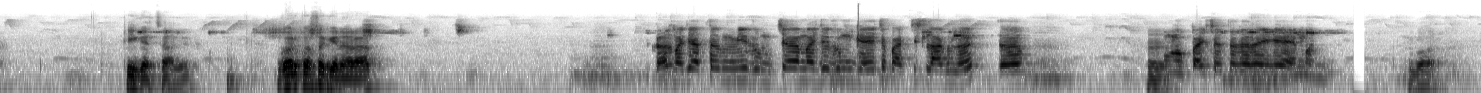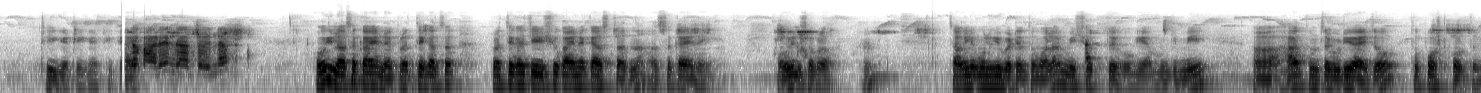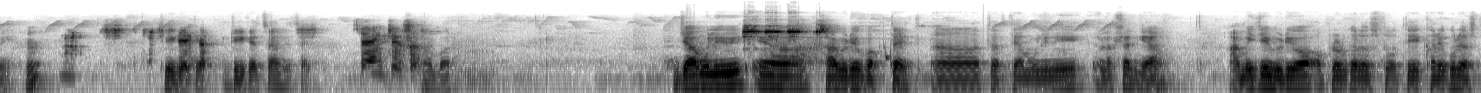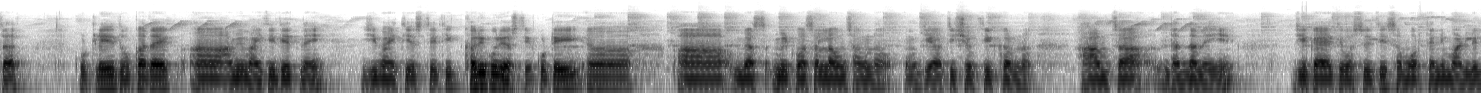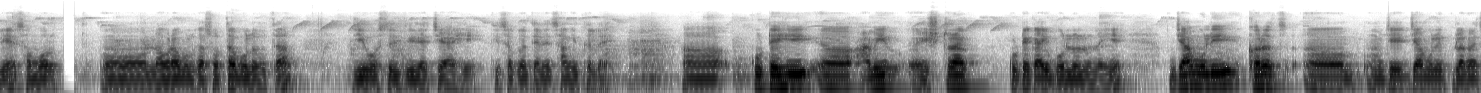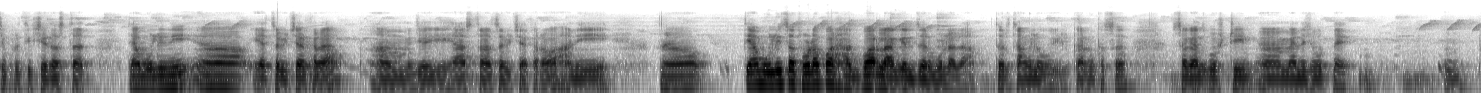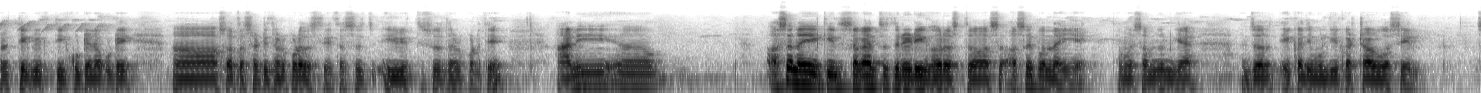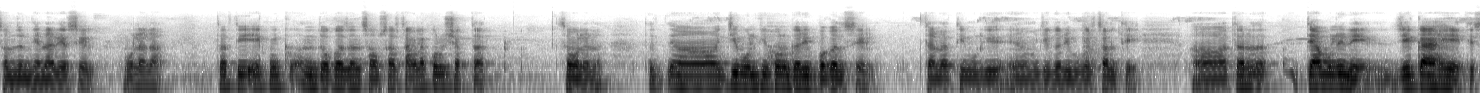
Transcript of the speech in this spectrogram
ठीक आहे चालेल. घर कसं घेणार आहात? घर म्हणजे आता मी रूमच्या म्हणजे रूम घ्यायच्या पाठीस लागलोय. तर. पैशाचं जरा हे आहे म्हणून. बरं. ठीक आहे ठीक आहे ठीक आता आहे भाड्याने राहतोय ना. होईल असं काय नाही. प्रत्येकाचं प्रत्येकाचे इश्यू काही ना काय असतात ना असं काय नाही. होईल सगळं? चांगली मुलगी भेटेल तुम्हाला. मी शोधतोय बघूया. म्हणजे मी हा तुमचा व्हिडिओ आहे जो तो पोस्ट करतो मी? ठीक आहे ठीक आहे ठीक आहे. चालेल चालेल. थँक्यू सर हां बरं. ज्या मुली हा व्हिडिओ बघतायत तर त्या मुलींनी लक्षात घ्या. आम्ही जे व्हिडिओ अपलोड करत असतो ते खरेखुरे असतात. कुठलेही धोकादायक आम्ही माहिती देत नाही. जी माहिती असते ती खरीखुरी असते. कुठेही मस मीठ मसाला लावून सांगणं म्हणजे अतिशयोक्ती करणं हा आमचा धंदा नाही आहे जे काय आहे ती वस्तुस्थिती समोर त्यांनी मांडलेली आहे. समोर नवरा मुलगा स्वतः बोलत होता जी वस्तुस्थिती त्याची आहे ती सगळं त्याने सांगितलेलं आहे. कुठेही आम्ही एक्स्ट्रा कुठे काही बोललेलो नाही आहे ज्या मुली खरंच म्हणजे ज्या मुली लग्नाच्या प्रतीक्षेत असतात त्या मुलींनी याचा विचार करा. म्हणजे ह्या स्थळाचा विचार करावा. आणि त्या मुलीचा थोडाफार हातभार लागेल जर मुलाला तर चांगलं होईल. कारण कसं सगळ्याच गोष्टी मॅनेज होत नाहीत. प्रत्येक व्यक्ती कुठे ना कुठे स्वतःसाठी धडपडत असते. तसंच ही व्यक्तीसुद्धा धडपडते. आणि असं नाही आहे की सगळ्यांचंच रेडी घर असतं. असं असं पण नाही आहे. त्यामुळे समजून घ्या. जर एखादी मुलगी कष्टाळू असेल समजून घेणारी असेल मुलाला तर ती एकमेक दोघंजण संसार चांगला करू शकतात. समजलं ना? तर जी मुलगी कोण गरीब बघत असेल त्याला ती मुलगी म्हणजे गरीब वगैरे चालते. तर त्या मुलीने जे काय आहे ते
